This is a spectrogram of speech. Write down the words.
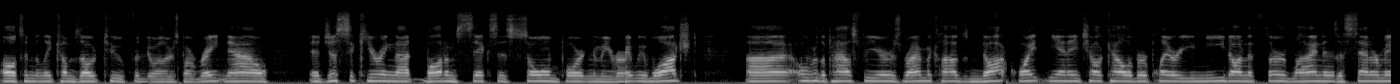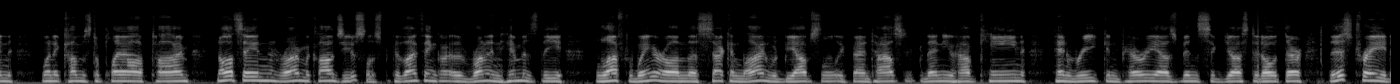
ultimately comes out to for the Oilers. But right now, just securing that bottom six is so important to me, right? We watched uh, over the past few years. Ryan McLeod's not quite the NHL caliber player you need on the third line as a centerman when it comes to playoff time. Not saying Ryan McLeod's useless because I think uh, running him as the left winger on the second line would be absolutely fantastic. Then you have Kane, Henrique, and Perry has been suggested out there. This trade,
